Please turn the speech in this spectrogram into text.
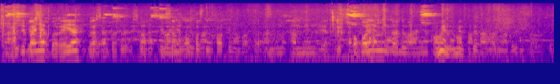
Makasih banyak ya. sabar. Makasih banyak. Amin. Ya, Pokoknya minta doanya kalau amin, amin.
